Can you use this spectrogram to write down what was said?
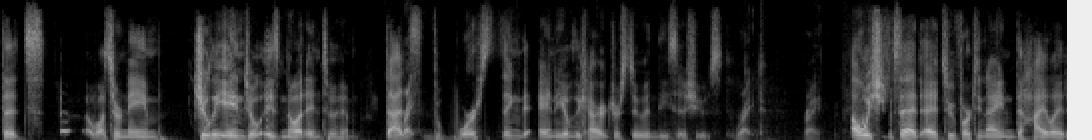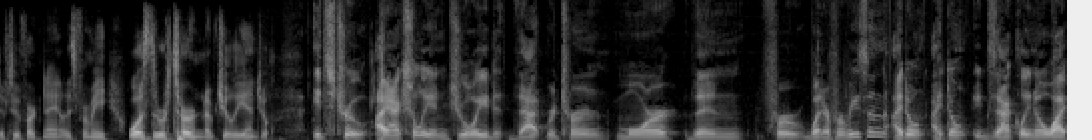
that what's her name? Julie Angel is not into him. That's the worst thing that any of the characters do in these issues. Right, right. Oh, we should have said uh, 249. The highlight of 249, at least for me, was the return of Julie Angel. It's true. I actually enjoyed that return more than for whatever reason. I don't I don't exactly know why.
